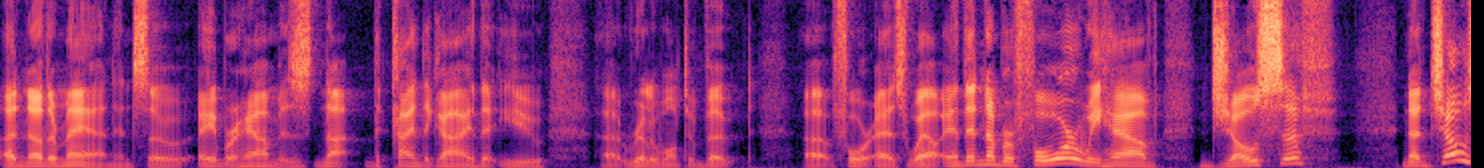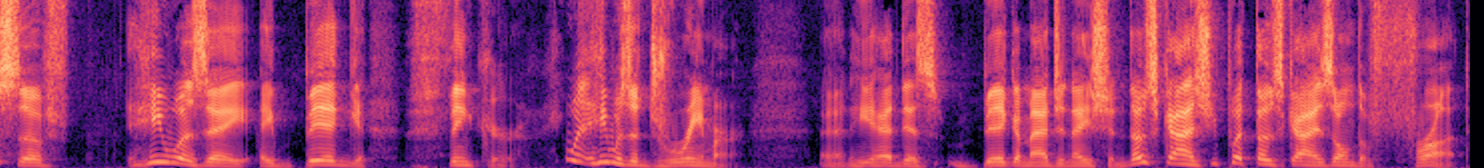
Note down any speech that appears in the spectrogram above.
another man. And so Abraham is not the kind of guy that you uh, really want to vote uh, for as well. And then number four, we have Joseph. Now, Joseph, he was a, a big thinker, he he was a dreamer and he had this big imagination. Those guys, you put those guys on the front,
